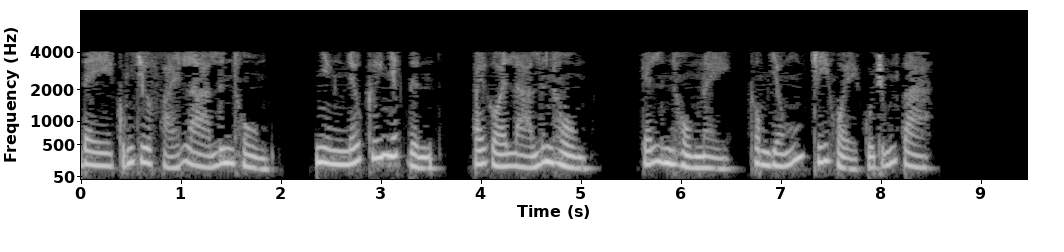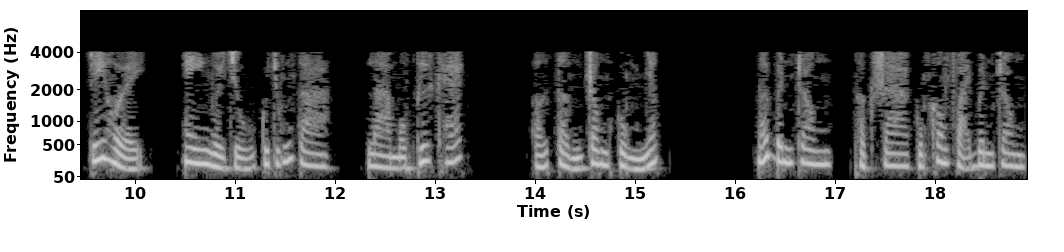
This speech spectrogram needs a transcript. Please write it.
đây cũng chưa phải là linh hồn, nhưng nếu cứ nhất định phải gọi là linh hồn, cái linh hồn này không giống trí huệ của chúng ta. Trí huệ hay người chủ của chúng ta là một thứ khác, ở tận trong cùng nhất. Nói bên trong, thật ra cũng không phải bên trong.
